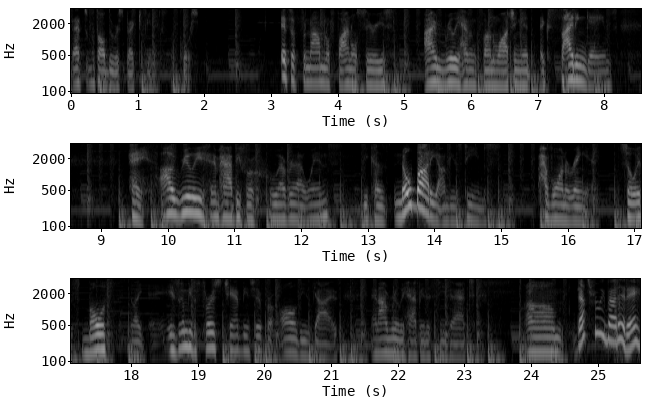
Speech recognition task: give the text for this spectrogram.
That's with all due respect to Phoenix, of course. It's a phenomenal final series. I'm really having fun watching it. Exciting games. Hey, I really am happy for whoever that wins because nobody on these teams have won a ring yet. So it's both like it's gonna be the first championship for all these guys, and I'm really happy to see that. Um, that's really about it, eh?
